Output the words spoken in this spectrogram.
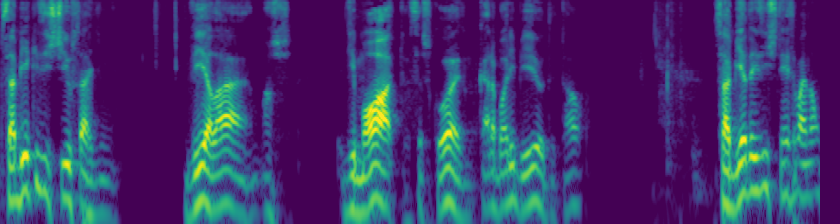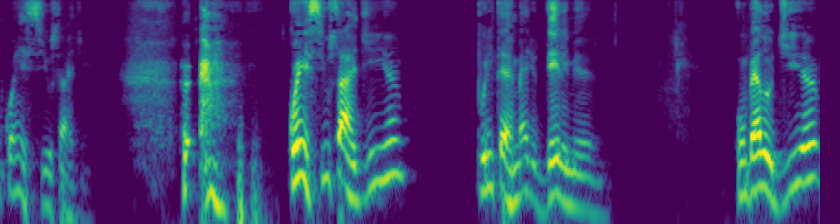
Sabia que existia o Sardinha. Via lá de moto, essas coisas, um cara bodybuilder e tal. Sabia da existência, mas não conhecia o Sardinha. Conheci o Sardinha por intermédio dele mesmo. Um belo dia,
